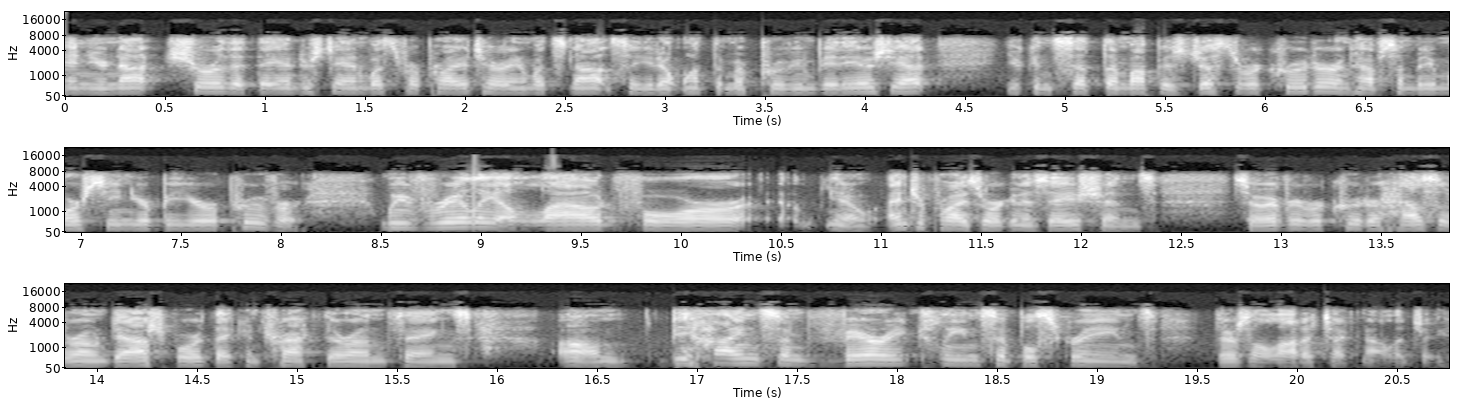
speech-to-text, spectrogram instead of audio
and you're not sure that they understand what's proprietary and what's not, so you don't want them approving videos yet. You can set them up as just a recruiter and have somebody more senior be your approver. We've really allowed for you know enterprise organizations, so every recruiter has their own dashboard. They can track their own things um, behind some very clean, simple screens, there's a lot of technology.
